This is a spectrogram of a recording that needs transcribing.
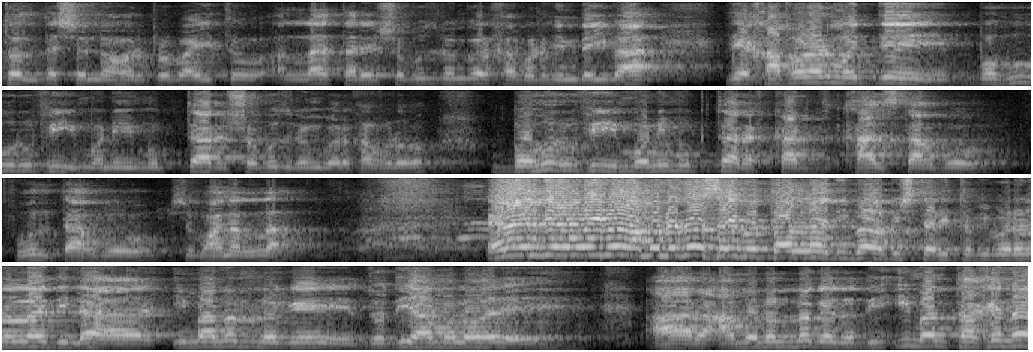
তলদেশে নহর প্রবাহিত আল্লাহ তারে সবুজ রঙের খাবড় বিন্দাইবা যে খাফড়ের মধ্যে বহুরূপী মণি মুক্তার সবুজ রঙের খাফড় মণি মুক্তার খাজ থাকব, ফুল থাকব সুবহান আল্লাহ এরাই দিয়া বইবা, মনে যা চাইব আল্লাহ দিবা। বিস্তারিত বিবরণ আল্লাহ দিলা। ইমানের লগে যদি আমল আর আমলের লগে যদি ইমান থাকে না,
